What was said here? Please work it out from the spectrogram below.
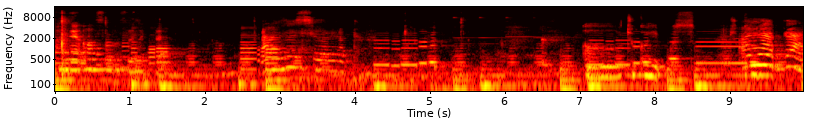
Anne al sana ısırık da. Ağzı ısırık. Aa çok ayıp kızım. Çok Anne gel.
